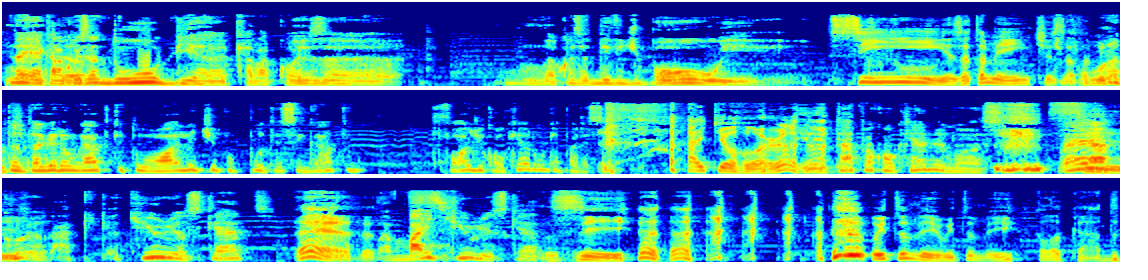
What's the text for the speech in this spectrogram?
Não, é aquela então... coisa dúbia, aquela coisa. Uma coisa David Bowie. Sim, tipo, exatamente, exatamente. Tipo, o Nathan Tugger é um gato que tu olha e tipo, puta, esse gato fode qualquer um que aparecer. Ai, que horror. Ele tapa qualquer negócio. Sim. É, a, a, a, Curious Cat. É. A By Curious Cat. Sim. muito bem, muito bem colocado.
